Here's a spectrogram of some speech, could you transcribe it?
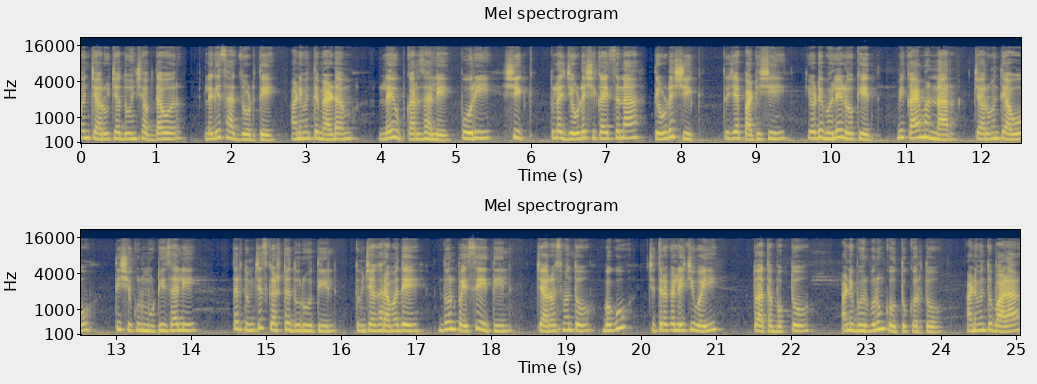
पण चारूच्या दोन शब्दावर लगेच हात जोडते. आणि म्हणते मॅडम लय उपकार झाले. पोरी शिक. तुला जेवढं शिकायचं ना तेवढं शिक. तुझ्या पाठीशी एवढे भले लोक आहेत. मी काय म्हणणार? चारू म्हणते अहो ती शिकून मोठी झाली. तर तुमचेच कष्ट दूर होतील. तुमच्या घरामध्ये दोन पैसे येतील. चारोस म्हणतो बघू चित्रकलेची वही. तो आता बघतो आणि भरभरून कौतुक करतो. आणि म्हणतो बाळा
